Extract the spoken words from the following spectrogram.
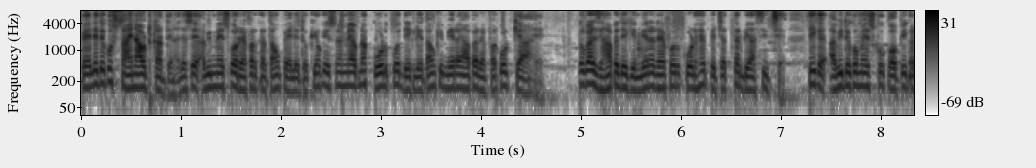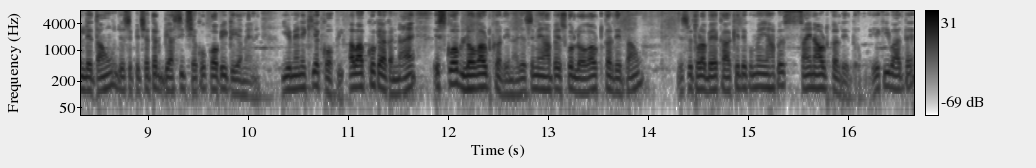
पहले देखो साइन आउट कर देना जैसे अभी मैं इसको रेफर करता हूँ पहले तो क्योंकि इसमें मैं अपना कोड को देख लेता हूँ कि मेरा यहाँ पर रेफर कोड क्या है तो गाइज़ यहाँ पे देखिए मेरा रेफर कोड है पचहत्तर बयासी छः ठीक है अभी देखो मैं इसको कॉपी कर लेता हूँ जैसे पचहत्तर बयासी छः को कॉपी किया मैंने ये मैंने किया कॉपी अब आपको क्या करना है इसको अब लॉग आउट कर देना जैसे मैं यहाँ पे इसको लॉग आउट कर देता हूँ इसमें थोड़ा बैक आके देखो मैं यहाँ पे साइन आउट कर देता हूँ एक ही बात है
